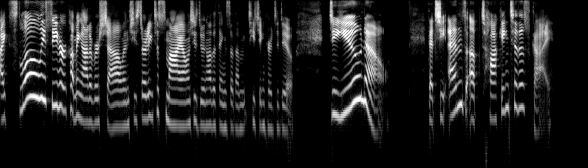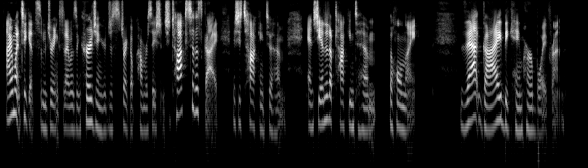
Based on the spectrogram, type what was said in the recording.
i slowly see her coming out of her shell and she's starting to smile and she's doing all the things that i'm teaching her to do. Do you know that she ends up talking to this guy I went to get some drinks and I was encouraging her to just strike up conversation. She talks to this guy and she's talking to him, and she ended up talking to him the whole night. That guy became her boyfriend.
